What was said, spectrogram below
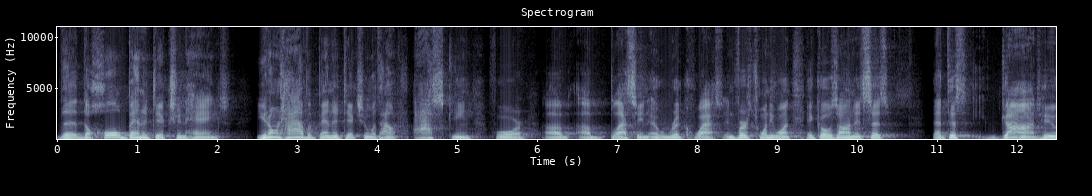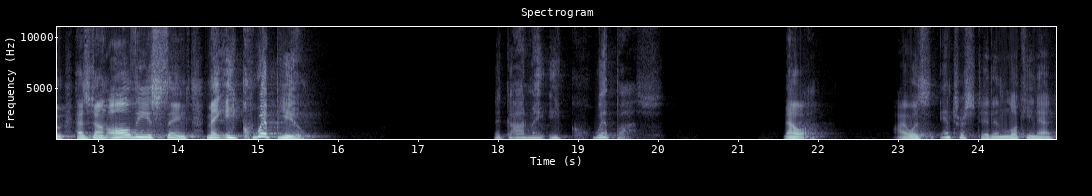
the, the whole benediction hangs. You don't have a benediction without asking for a, a blessing, a request. In verse 21, it goes on, it says, that this God who has done all these things may equip you that God may equip us. Now, I was interested in looking at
